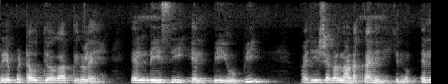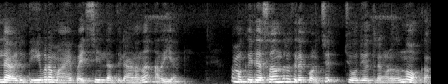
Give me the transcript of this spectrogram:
പ്രിയപ്പെട്ട ഉദ്യോഗാർത്ഥികളെ L D C L P U P പരീക്ഷകൾ നടക്കാനിരിക്കുന്നു. എല്ലാവരും തീവ്രമായ പരിശീലനത്തിലാണെന്ന് അറിയാം. നമുക്ക് രസതന്ത്രത്തിലെ കുറച്ച് ചോദ്യോത്തരങ്ങളൊന്ന് നോക്കാം.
